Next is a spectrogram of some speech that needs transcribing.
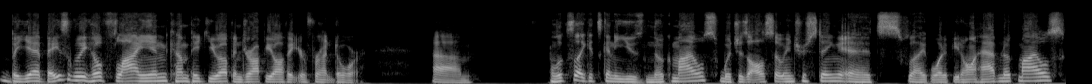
but yeah, basically he'll fly in, come pick you up, and drop you off at your front door. Um, looks like it's going to use Nook Miles, which is also interesting. It's like, what if you don't have Nook Miles?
